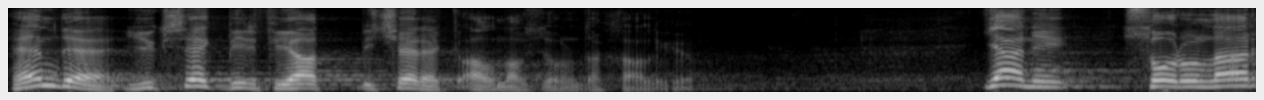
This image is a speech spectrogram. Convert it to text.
Hem de yüksek bir fiyat biçerek almak zorunda kalıyor. Yani sorunlar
